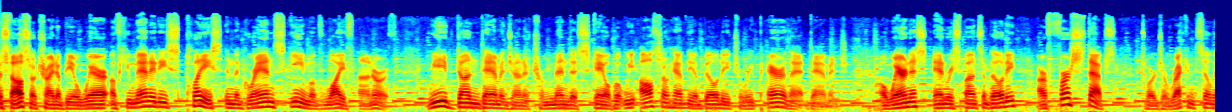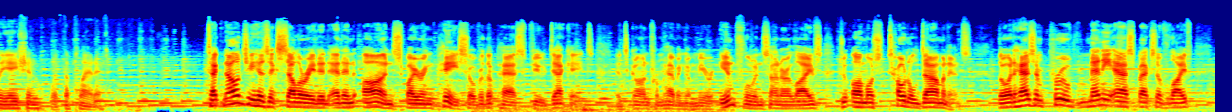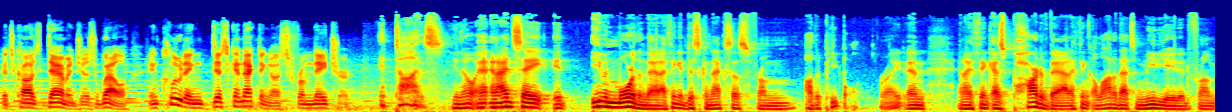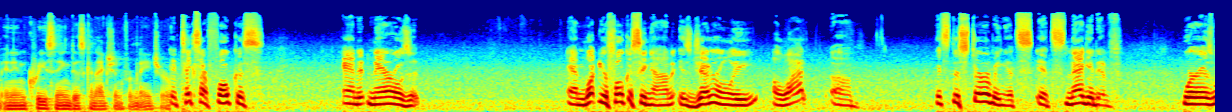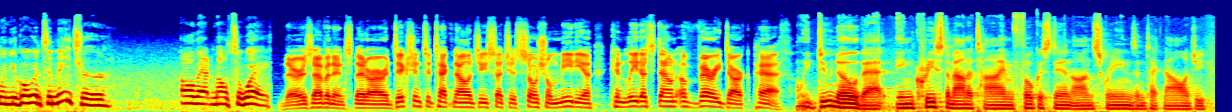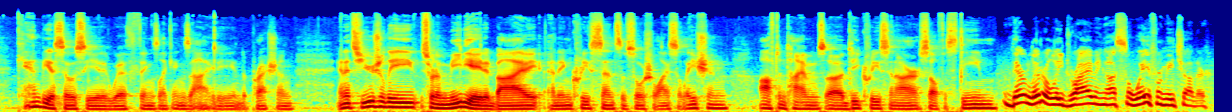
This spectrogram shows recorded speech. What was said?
Must also try to be aware of humanity's place in the grand scheme of life on Earth. We've done damage on a tremendous scale, but we also have the ability to repair that damage. Awareness and responsibility are first steps towards a reconciliation with the planet. Technology has accelerated at an awe inspiring pace over the past few decades. It's gone from having a mere influence on our lives to almost total dominance. Though it has improved many aspects of life, it's caused damage as well, including disconnecting us from nature. It does, you know, and, and I'd say it even more than that. I think it disconnects us from other people, right? And and I think as part of that, I think a lot of that's mediated from an increasing disconnection from nature. It takes our focus and it narrows it. And what you're focusing on is generally a lot. Uh, it's disturbing. It's it's negative. Whereas when you go into nature, all that melts away. There is evidence that our addiction to technology, such as social media, can lead us down a very dark path. We do know that increased amount of time focused in on screens and technology can be associated with things like anxiety and depression. And it's usually sort of mediated by an increased sense of social isolation, oftentimes a decrease in our self esteem. They're literally driving us away from each other.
